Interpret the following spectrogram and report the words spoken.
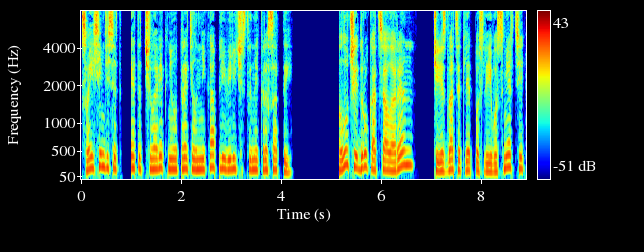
В свои семьдесят этот человек не утратил ни капли величественной красоты. Лучший друг отца Лорен, через 20 лет после его смерти,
